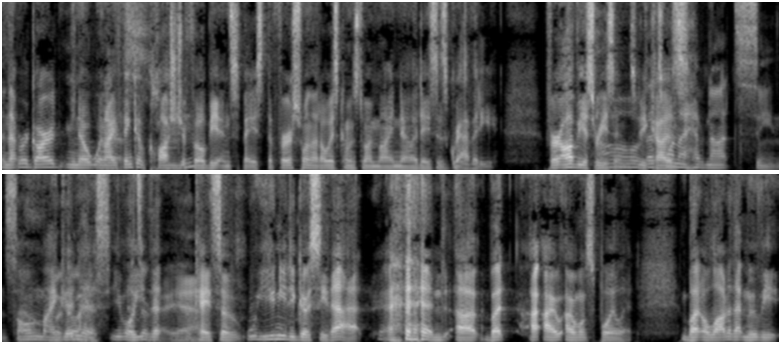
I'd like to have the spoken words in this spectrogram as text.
in that regard. You know, when I think of Yes. Mhm. claustrophobia in space, the first one that always comes to my mind nowadays is Gravity, for obvious reasons Oh, because that's one I have not seen. So, oh my go goodness! You- Well, you, that- okay, yeah. okay, so you need to go see that, and uh, but I, I won't spoil it. But a lot of that movie,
